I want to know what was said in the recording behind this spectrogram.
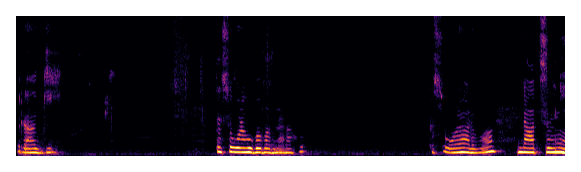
रागी. तर सोळा उभं बघणार आहोत. सोळा नाचणी.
